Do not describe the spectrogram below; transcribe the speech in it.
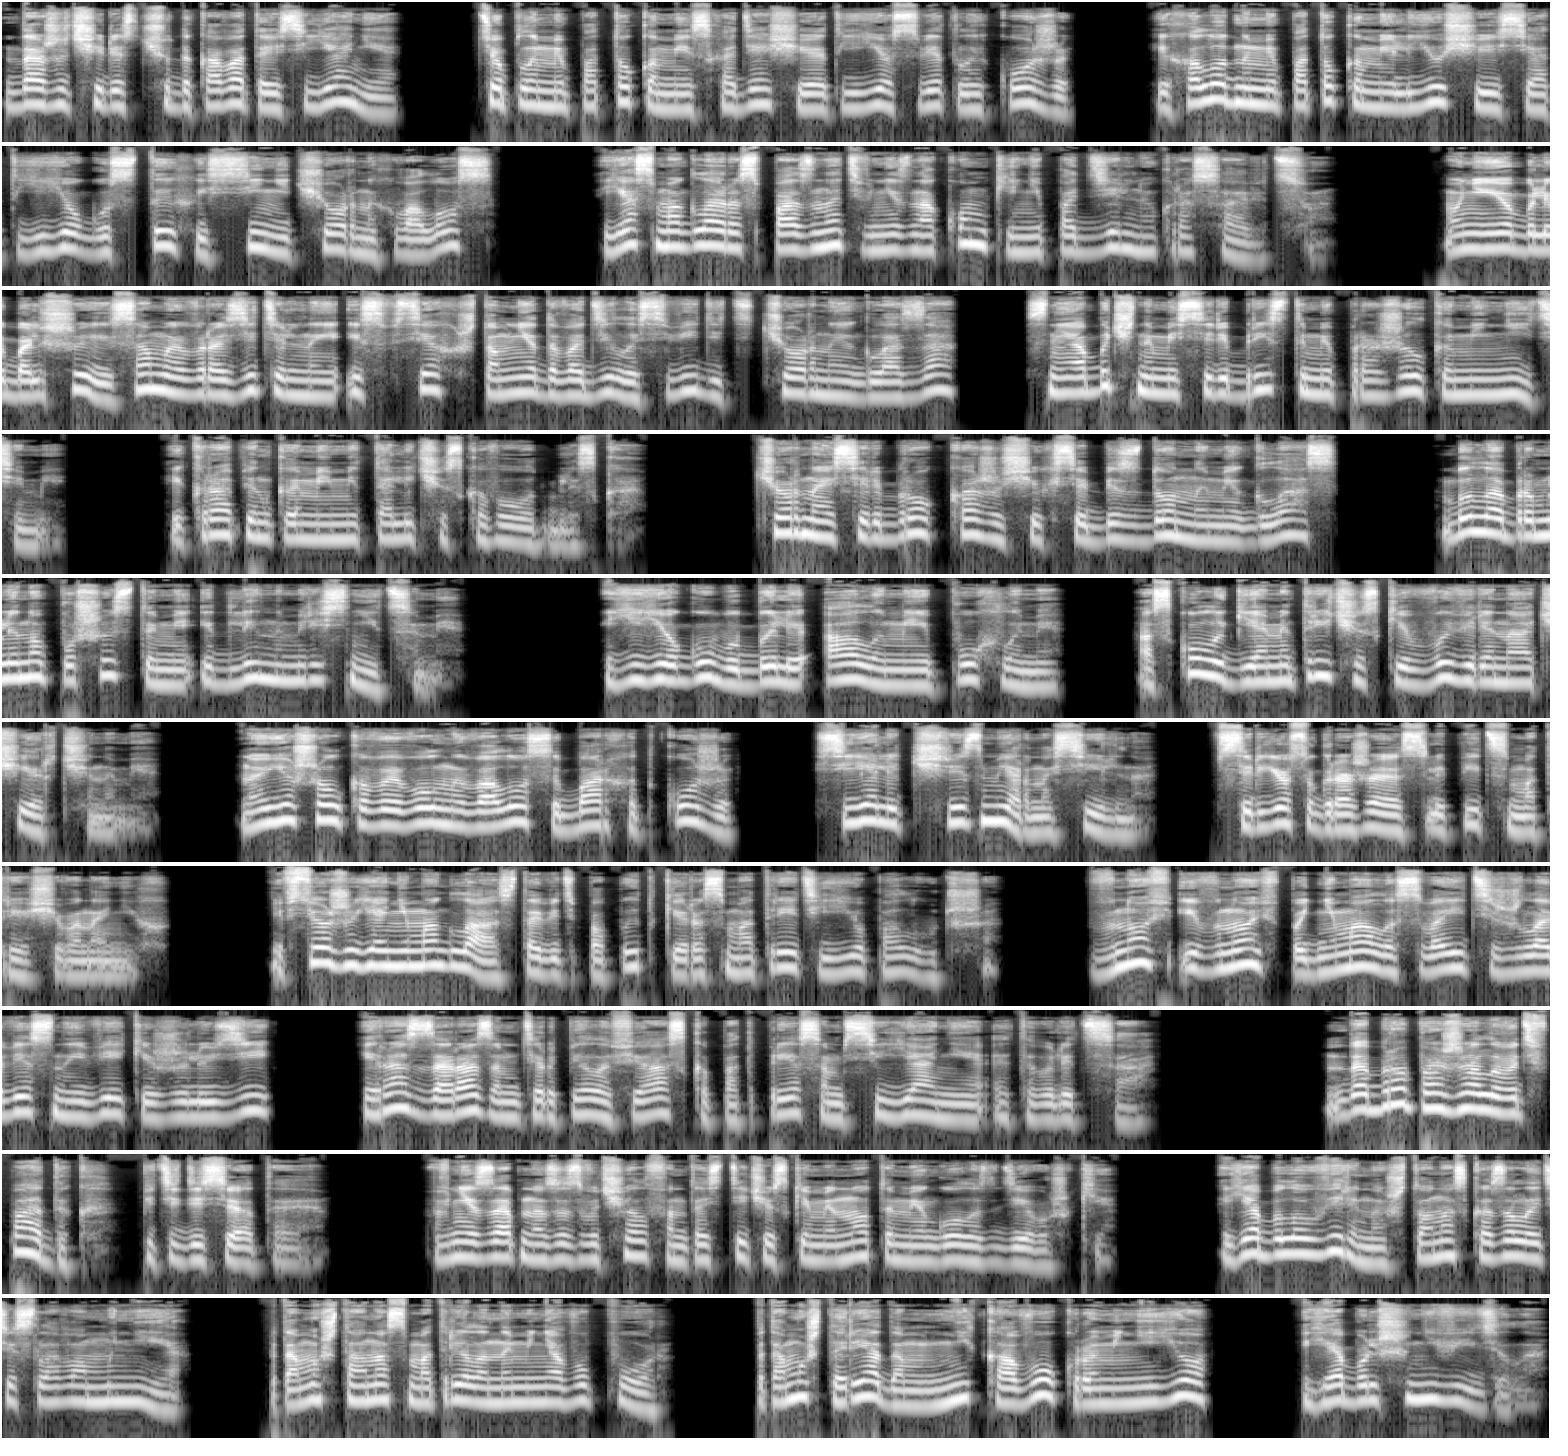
Даже через чудаковатое сияние, теплыми потоками исходящие от ее светлой кожи и холодными потоками льющиеся от ее густых и сине-черных волос, я смогла распознать в незнакомке неподдельную красавицу. У нее были большие, самые выразительные из всех, что мне доводилось видеть, черные глаза с необычными серебристыми прожилками-нитями и крапинками металлического отблеска. Черное серебро, кажущихся бездонными глаз, было обрамлено пушистыми и длинными ресницами. Ее губы были алыми и пухлыми, а скулы геометрически выверенно очерченными но ее шелковые волны волос и бархат кожи сияли чрезмерно сильно, всерьез угрожая ослепить смотрящего на них. И все же я не могла оставить попытки рассмотреть ее получше. Вновь и вновь поднимала свои тяжеловесные веки жалюзи и раз за разом терпела фиаско под прессом сияния этого лица. «Добро пожаловать в падок, пятидесятая!» Внезапно зазвучал фантастическими нотами голос девушки. Я была уверена, что она сказала эти слова мне, потому что она смотрела на меня в упор, потому что рядом никого, кроме нее, я больше не видела.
